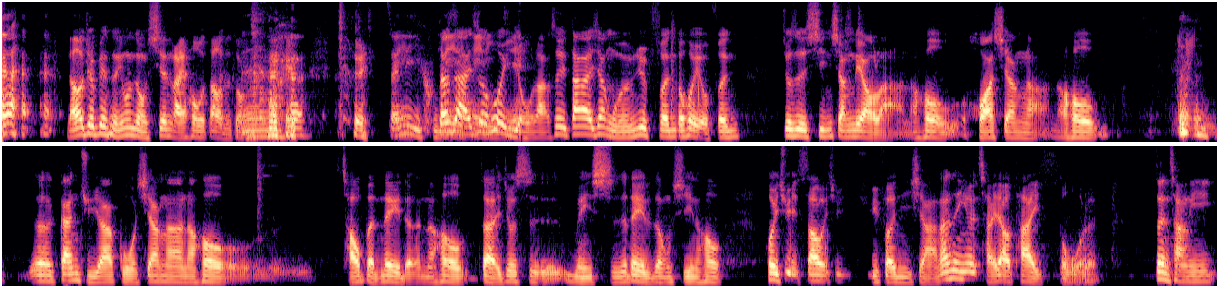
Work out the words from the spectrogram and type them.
然后就变成用一种先来后到的状态，对，整理苦，但是还是会有啦，所以大概像我们去分都会有分，就是新香料啦，然后花香啦，然后呃柑橘啊、果香啊，然后草本类的，然后再就是美食类的东西，然后。会去稍微去区分一下，但是因为材料太多了，正常你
